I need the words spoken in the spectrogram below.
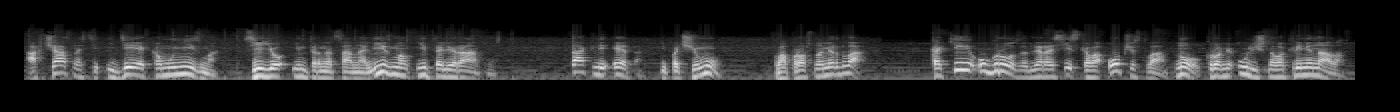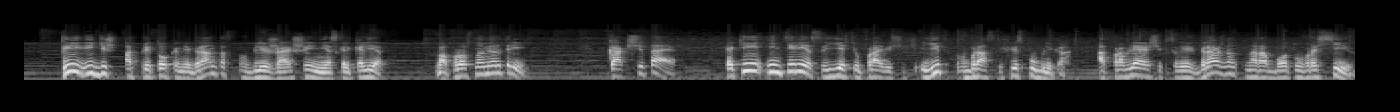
а в частности идея коммунизма с ее интернационализмом и толерантностью. Так ли это и почему? Вопрос номер два – Какие угрозы для российского общества, ну, кроме уличного криминала, ты видишь от притока мигрантов в ближайшие несколько лет? Вопрос номер три. Как считаешь, какие интересы есть у правящих элит в братских республиках, отправляющих своих граждан на работу в Россию?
